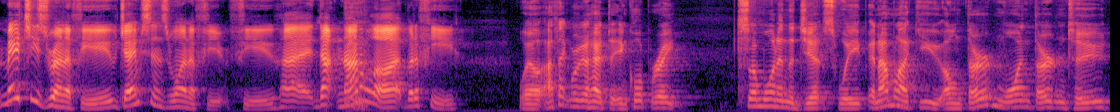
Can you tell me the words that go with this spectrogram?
Metchie's run a few. Jameson's won a few. Few. Uh, not not a lot, but a few. Well, I think we're going to have to incorporate someone in the jet sweep. And I'm like you on third and one, third and two,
